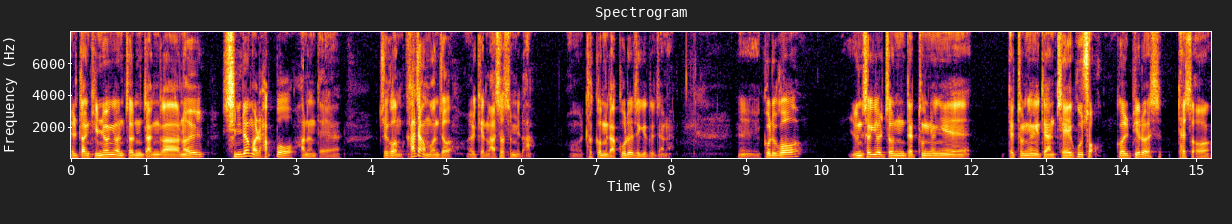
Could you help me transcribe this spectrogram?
일단 김용현 전 장관의 신병을 확보하는데 지금 가장 먼저 이렇게 나섰습니다. 어, 특검이 다 꾸려지기도 전에. 예, 그리고 윤석열 전 대통령의 대통령에 대한 재구속을 비롯해서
